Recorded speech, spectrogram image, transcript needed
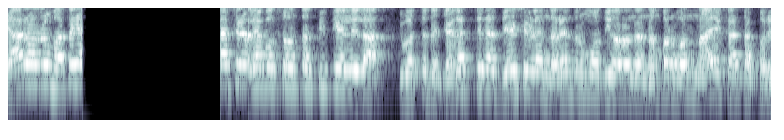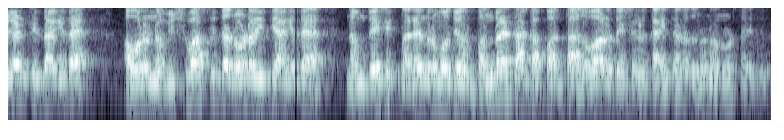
ಯಾರಾದ್ರೂ ಮತ ತಲೆ ಸ್ಥಿತಿಯಲ್ಲಿಲ್ಲ. ಇವತ್ತಿನ ಜಗತ್ತಿನ ದೇಶಗಳ ನರೇಂದ್ರ ಮೋದಿ ಅವರನ್ನ ನಂಬರ್ ಒನ್ ನಾಯಕ ಅಂತ ಪರಿಗಣಿಸಿದ್ದಾಗಿದೆ. ಅವರನ್ನು ವಿಶ್ವಾಸದಿಂದ ನೋಡೋ ರೀತಿ ಆಗಿದೆ ನಮ್ಮ ದೇಶಕ್ಕೆ ನರೇಂದ್ರ ಮೋದಿ ಅವರು ಬಂದ್ರೆ ಸಾಕಪ್ಪ ಅಂತ ಹಲವಾರು ದೇಶಗಳು ಕಾಯ್ತಾ ಇರೋದನ್ನು ನಾವು ನೋಡ್ತಾ ಇದೀವಿ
